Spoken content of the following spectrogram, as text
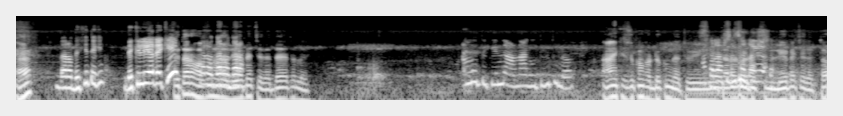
হ্যাঁ? দাঁড়াও দেখি দেখি। দেখি লিও দেখি। তার দাঁড়াও, দাঁড়াও। বেঁচে দে দে তাহলে আমি না না আগে তুলো। আয় কিছুক্ষণ পর ঢুকুম দে তুই তার লিয়ে বেঁচে দে তো।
